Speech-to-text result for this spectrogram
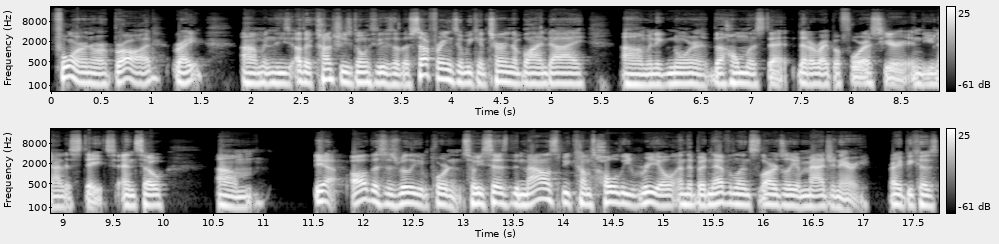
foreign or abroad, right? Um, in these other countries going through these other sufferings, and we can turn a blind eye um, and ignore the homeless that that are right before us here in the United States. And so, um, yeah, all this is really important. So he says the malice becomes wholly real and the benevolence largely imaginary, right? Because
